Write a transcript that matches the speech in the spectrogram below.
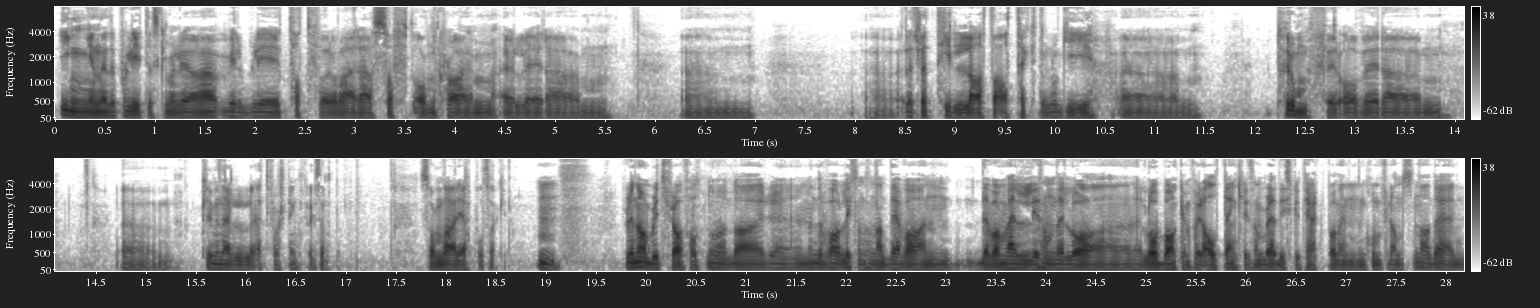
ingen i det politiske miljøet vil bli tatt for å være soft on crime eller um, um, rett og slett tillate at teknologi trumfer over kriminell etterforskning, f.eks. Som det er i Apple-saken. Mm. For den har blitt frafalt nå, der, eh, men det var liksom sånn at det var, en, det var veldig sånn Det lå, lå bakenfor alt egentlig som ble diskutert på den konferansen. og det eh,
